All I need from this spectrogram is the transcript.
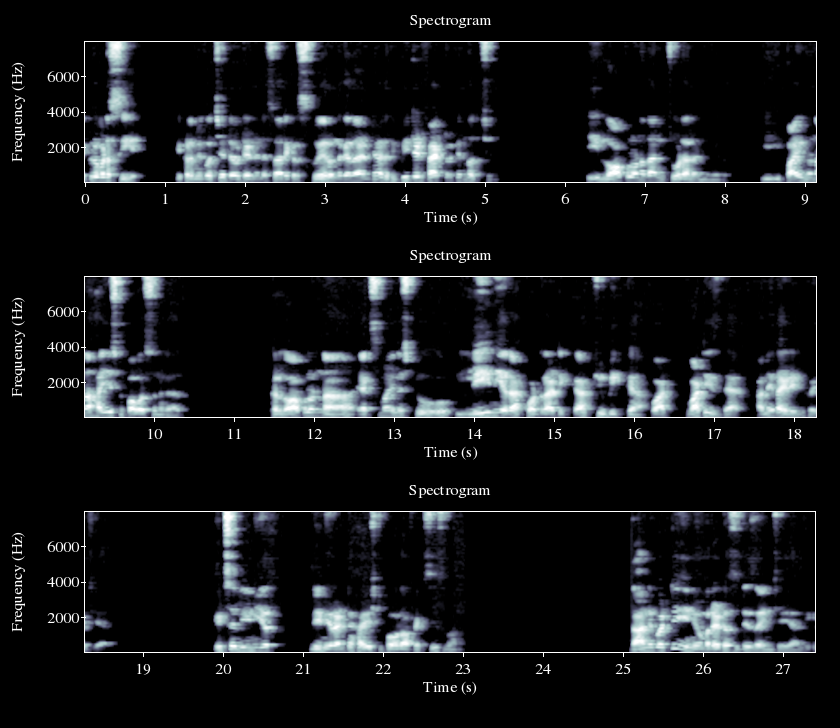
ఇక్కడ కూడా సిఏ ఇక్కడ మీకు వచ్చే డౌట్ ఏంటంటే సార్ ఇక్కడ స్క్వేర్ ఉంది కదా అంటే అది రిపీటెడ్ ఫ్యాక్టర్ కింద వచ్చింది. ఈ లోపల ఉన్న దాన్ని చూడాలండి మీరు. ఈ పైన ఉన్న హైయెస్ట్ పవర్స్ కాదు. ఇక్కడ లోపల ఉన్న ఎక్స్ మైనస్ టూ లీనియరా క్వడ్రాటిక్కా క్యూబిక్కా వాట్ వాట్ ఈస్ దాట్ అనేది ఐడెంటిఫై చేయాలి. ఇట్స్ ఎ లీనియర్ లీనియర్ అంటే highest power of x is one దాన్ని బట్టి ఈ న్యూమరేటర్స్ డిజైన్ చేయాలి.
